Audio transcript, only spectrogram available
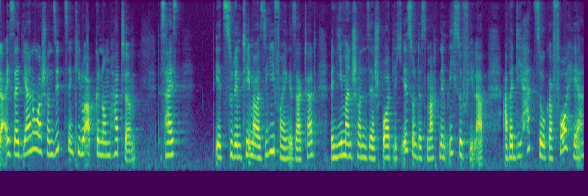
da ich seit Januar schon 17 Kilo abgenommen hatte. Das heißt, jetzt zu dem Thema, was Sigi vorhin gesagt hat, wenn jemand schon sehr sportlich ist und das macht, nimmt nicht so viel ab, aber die hat sogar vorher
